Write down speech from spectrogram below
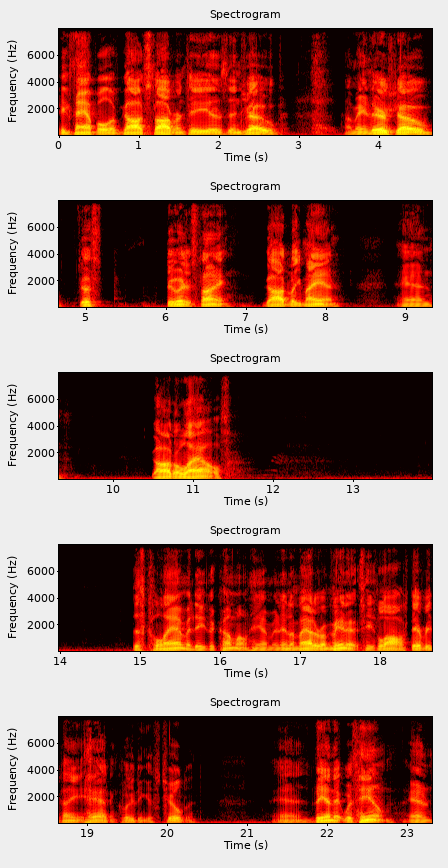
example of God's sovereignty is in Job. I mean, there's Job just doing his thing, godly man, and God allows this calamity to come on him. And in a matter of minutes, he's lost everything he had, including his children. And then it was him. And,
